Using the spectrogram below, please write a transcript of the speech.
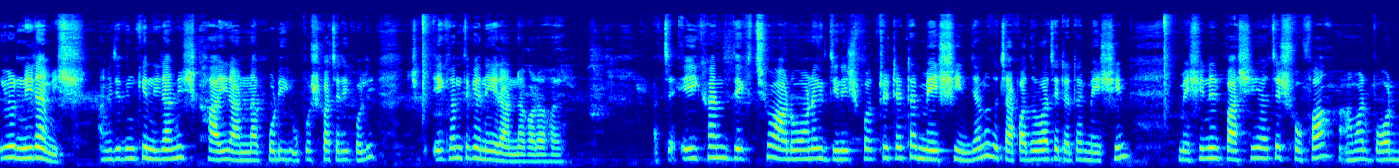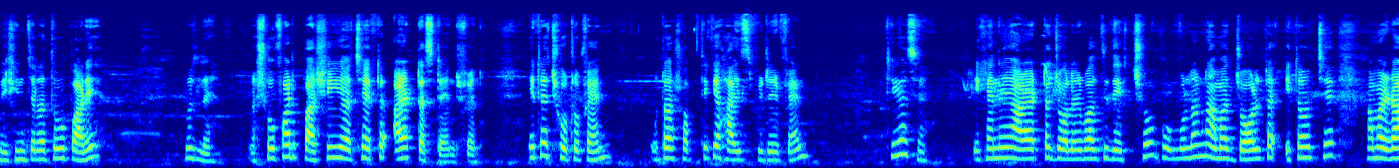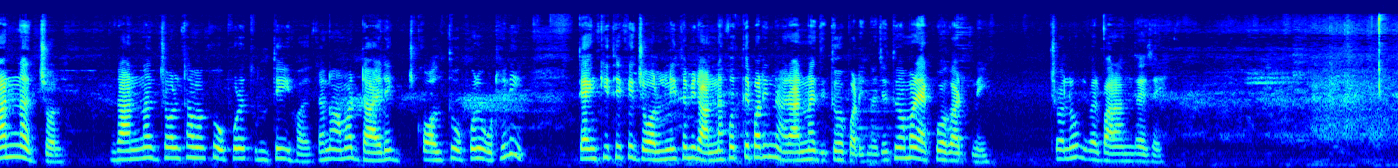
এগুলো নিরামিষ। আমি যেদিনকে নিরামিষ খাই, রান্না করি উপোস কাচারি করি এইখান থেকে নিয়ে রান্না করা হয়। আচ্ছা এইখান দেখছ আরও অনেক জিনিসপত্র। এটা একটা মেশিন, জানো তো, চাপা দেওয়া আছে, এটা একটা মেশিন। মেশিনের পাশেই আছে সোফা, আমার বর মেশিন চালাতেও পারে, বুঝলে? সোফার পাশেই আছে একটা, আরেকটা স্ট্যান্ড ফ্যান। এটা ছোট ফ্যান, ওটা সব থেকে হাই স্পিডের ফ্যান, ঠিক আছে? এখানে আর একটা জলের বালতি দেখছ বললাম না, আমার জলটা, এটা হচ্ছে আমার রান্নার জল। রান্নার জলটা আমাকে ওপরে তুলতেই হয়, কেন আমার ডাইরেক্ট কল তো ওপরে ওঠেনি ট্যাঙ্কি থেকে জল নিতে আমি রান্না করতে পারি না, রান্না দিতেও পারি না, যেহেতু আমার অ্যাকোয়াগার্ড নেই। চলো, এবার বারান্দায় যাই।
